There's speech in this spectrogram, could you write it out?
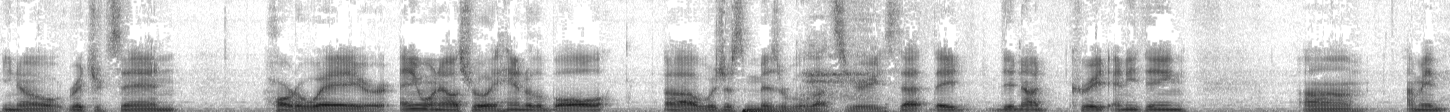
you know, Richardson, Hardaway, or anyone else really handle the ball uh, was just miserable that series. That they did not create anything. Um, I mean,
